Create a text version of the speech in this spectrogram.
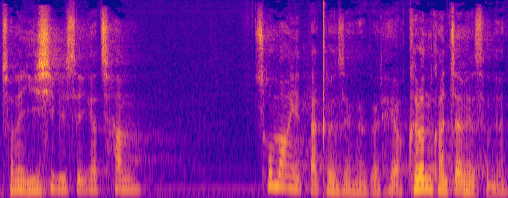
저는 21세기가 참 소망이 있다 그런 생각을 해요. 그런 관점에서는.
